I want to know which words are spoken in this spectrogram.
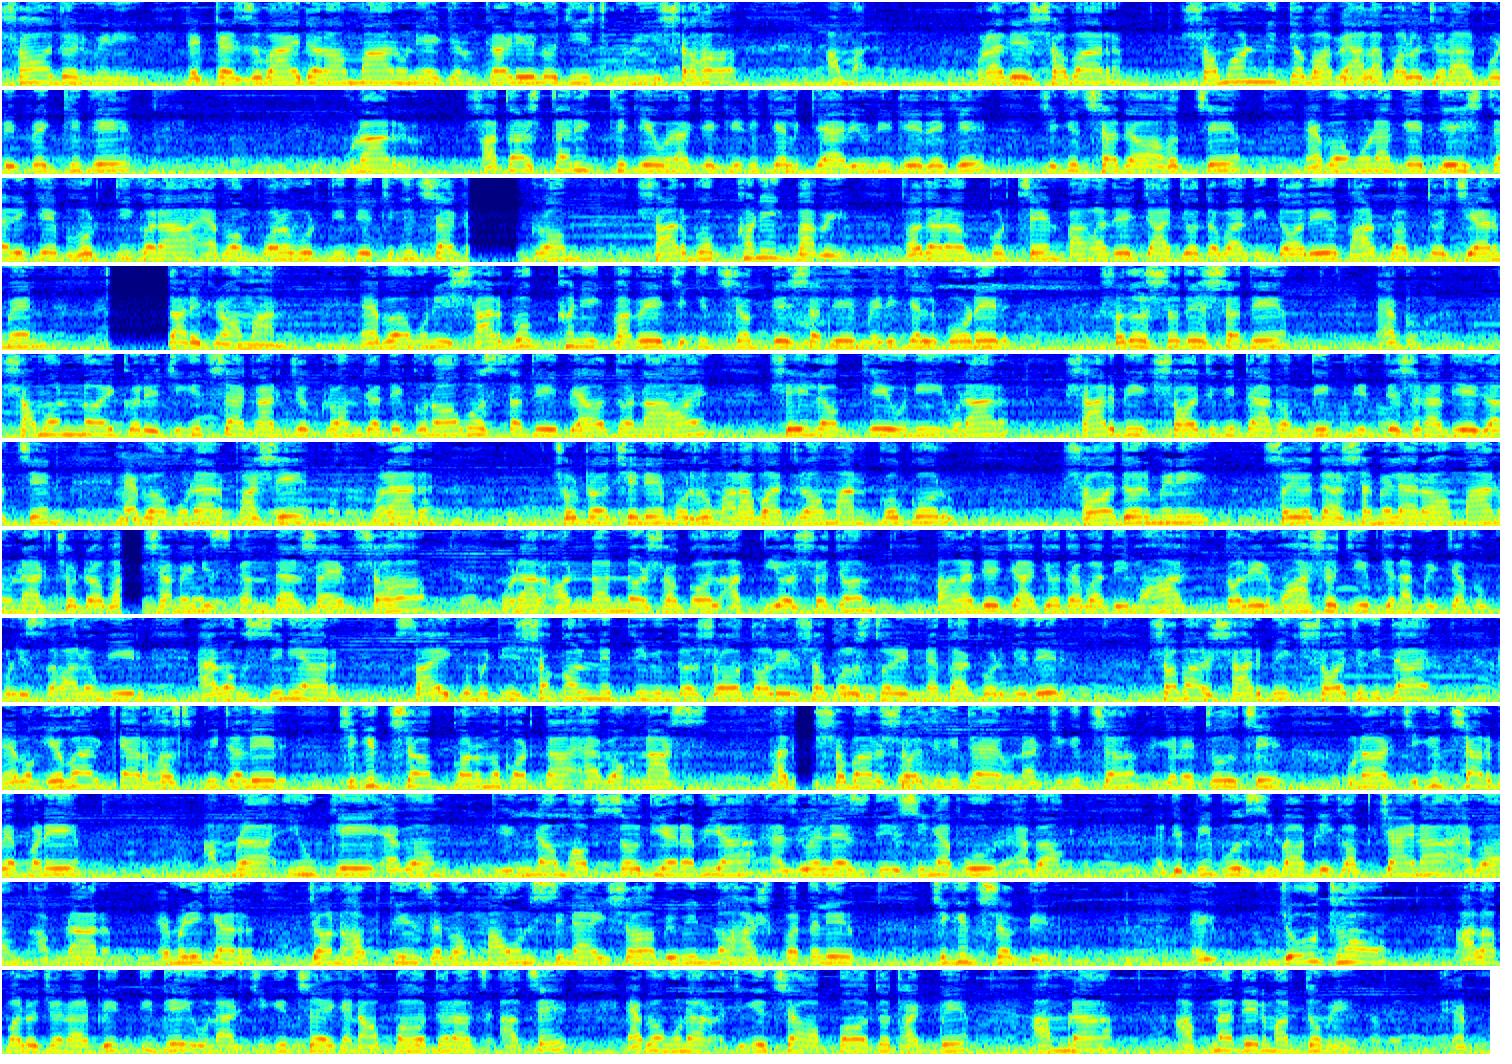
সহধর্মিনী ডাক্তার জুবাইদুর রহমান। উনি একজন কার্ডিওলজিস্ট, উনি সহ ওনাদের সবার সমন্বিতভাবে আলাপ আলোচনার পরিপ্রেক্ষিতে ওনার সাতাশ তারিখ থেকে ওনাকে ক্রিটিক্যাল কেয়ার ইউনিটে রেখে চিকিৎসা দেওয়া হচ্ছে এবং ওনাকে তেইশ তারিখে ভর্তি করা এবং পরবর্তীতে চিকিৎসা কার্যক্রম সার্বক্ষণিকভাবে তদারক করছেন বাংলাদেশ জাতীয়তাবাদী দলের ভারপ্রাপ্ত চেয়ারম্যান তারেক রহমান এবং উনি সার্বক্ষণিকভাবে চিকিৎসকদের সাথে মেডিকেল বোর্ডের সদস্যদের সাথে সমন্বয় করে চিকিৎসা কার্যক্রম যাতে কোনো অবস্থাতেই ব্যাহত না হয়, সেই লক্ষ্যে উনি ওনার সার্বিক সহযোগিতা এবং দিক নির্দেশনা দিয়ে যাচ্ছেন এবং ওনার পাশে ওনার ছোট ছেলে মরহুম আরাফাত রহমান কোকর সহধর্মিনী সৈয়দা শামিলা রহমান ওনার ছোট ভাই শামীম ইস্কান্দার সাহেব সহ ওনার অন্যান্য সকল আত্মীয় স্বজন বাংলাদেশ জাতীয়তাবাদী মহা দলের মহাসচিব জনাব মির্জা ফখরুল ইসলাম আলমগীর এবং সিনিয়র স্থায়ী কমিটির সকল নেতৃবৃন্দ সহ দলের সকল স্তরের নেতা কর্মীদের সবার সার্বিক সহযোগিতায় এবং এভার কেয়ার হসপিটালের চিকিৎসক, কর্মকর্তা এবং নার্স তাদের সবার সহযোগিতায় ওনার চিকিৎসা এখানে চলছে। ওনার চিকিৎসার ব্যাপারে আমরা ইউকে এবং Kingdom of Saudi Arabia as well as the Singapore এবং the People's Republic of China এবং আপনার আমেরিকার জন হপকিন্স এবং মাউন্ট সিনাই সহ বিভিন্ন হাসপাতালের চিকিৎসকদের যৌথ আলাপ আলোচনার ভিত্তিতেই ওনার চিকিৎসা এখানে অব্যাহত আছে এবং ওনার চিকিৎসা অব্যাহত থাকবে। আমরা আপনাদের মাধ্যমে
